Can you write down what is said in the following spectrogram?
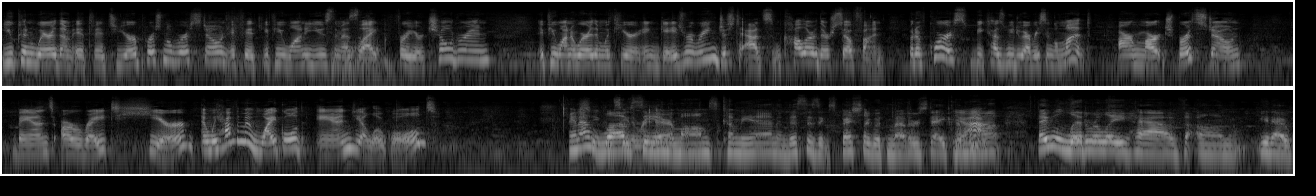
You can wear them if it's your personal birthstone, if it, if you want to use them as like for your children, if you want to wear them with your engagement ring just to add some color. They're so fun. But of course, because we do every single month, our March birthstone bands are right here, and we have them in white gold and yellow gold. And So I you can see love right seeing there. the moms come in, and this is especially with Mother's Day coming Yeah. up. They will literally have, um, you know,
